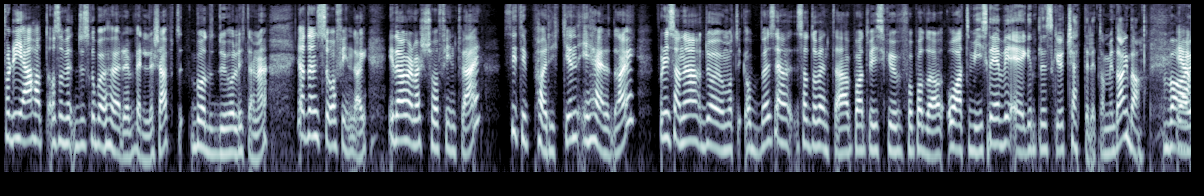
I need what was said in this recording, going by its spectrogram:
Fordi jeg har hatt, altså, Du skal bare høre veldig kjapt, både du og lytterne. Jeg hadde en så fin dag. I dag har det vært så fint vær. Sitte i parken i hele dag. Fordi Sanja, du har jo måttet jobbe, så jeg satt og venta på at vi skulle få podda, og at vi skulle Det vi egentlig skulle chatte litt om i dag, da, var Ja.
